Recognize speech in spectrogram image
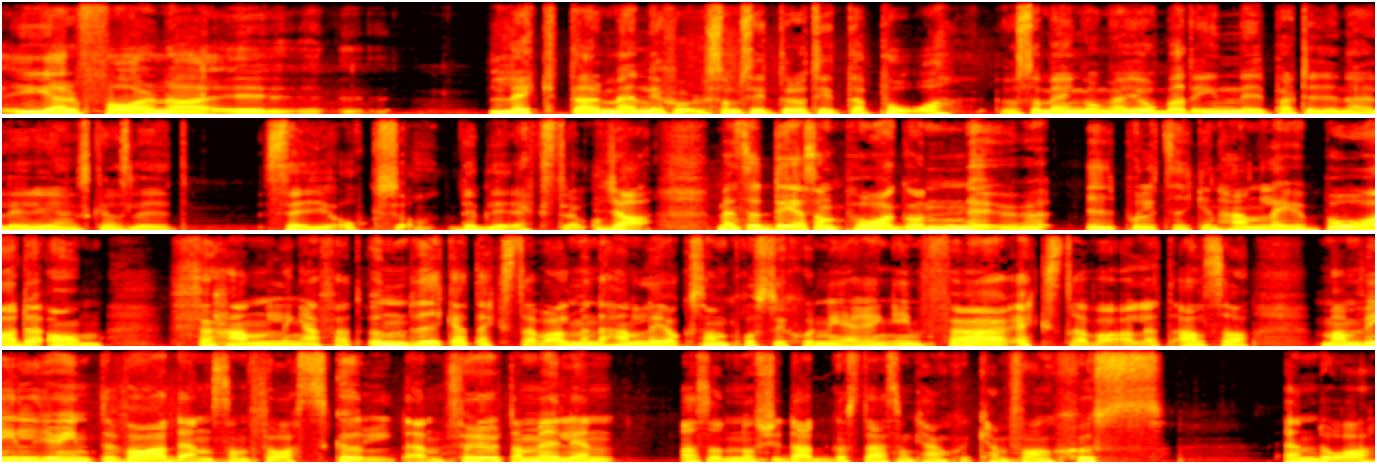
erfarna eh, läktarmänniskor som sitter och tittar på och som en gång har jobbat inne i partierna eller i regeringskansliet säger ju också det blir extraval. Ja, men så det som pågår nu i politiken handlar ju både om förhandlingar för att undvika ett extraval, men det handlar ju också om positionering inför extravalet. Alltså man vill ju inte vara den som får skulden, förutom möjligen alltså Nooshi Dadgostar som kanske kan få en skjuts ändå.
